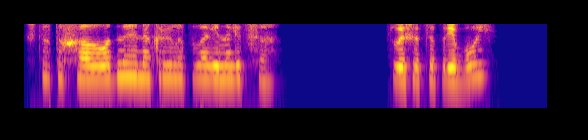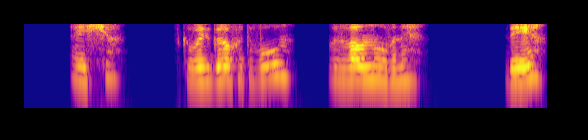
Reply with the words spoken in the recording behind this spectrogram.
что-то холодное накрыло половину лица. Слышится прибой, а еще сквозь грохот волн взволнованная. «Дея?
